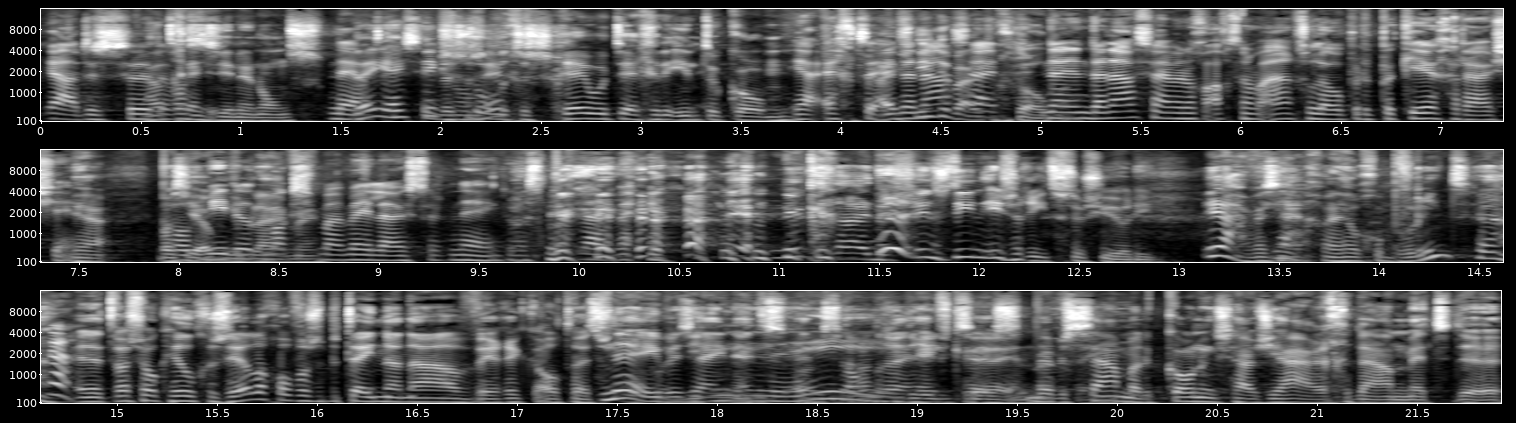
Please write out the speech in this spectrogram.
ja. dus, eh, Hij had dat geen was- zin in ons. Nee, hij geen zin in stonden te schreeuwen tegen de intercom. Ja, echt. Hij en is niet daarna naar Nee, en daarna zijn we nog achter hem aangelopen, de parkeergarage in. Ja, was hij ook niet dat Maxima meeluistert. Nee, ik was niet blij mee. Dus sindsdien is er iets tussen jullie. Ja, we zijn gewoon heel goed bevriend. Ja. En het was ook heel gezellig, of was het meteen daarna werk altijd stoppen? Nee, we zijn en Nee. Sandra heeft, eh, en we hebben dat samen de Koningshuisjaren gedaan met de,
